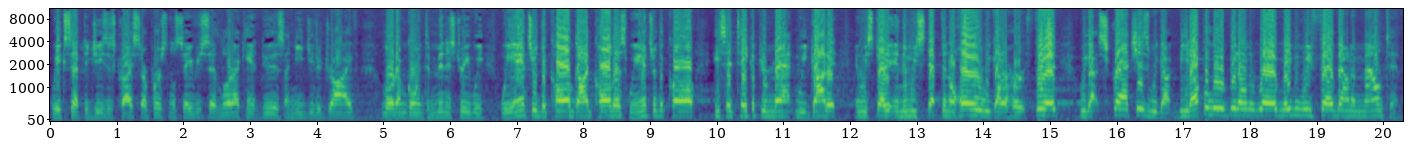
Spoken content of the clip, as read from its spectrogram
we accepted Jesus Christ, as our personal Savior, said, Lord, I can't do this. I need you to drive. Lord, I'm going to ministry. We, we answered the call. God called us. We answered the call. He said, take up your mat. And we got it. And we started, and then we stepped in a hole. We got a hurt foot. We got scratches. We got beat up a little bit on the road. Maybe we fell down a mountain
